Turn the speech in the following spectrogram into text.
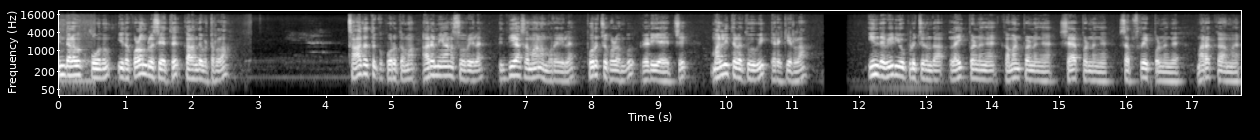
இந்த அளவுக்கு போதும். இதை குழம்புல சேர்த்து கலந்து விட்டுடலாம் சாதத்துக்கு பொருத்தமாக அருமையான சுவையில் வித்தியாசமான முறையில் பொரிச்ச குழம்பு ரெடி ஆயிடுச்சு. மல்லித்தலை தூவி இறக்கிடலாம். இந்த வீடியோ பிடிச்சிருந்தா லைக் பண்ணுங்கள் கமெண்ட் பண்ணுங்கள் ஷேர் பண்ணுங்கள் சப்ஸ்கிரைப் பண்ணுங்கள் மறக்காமல்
